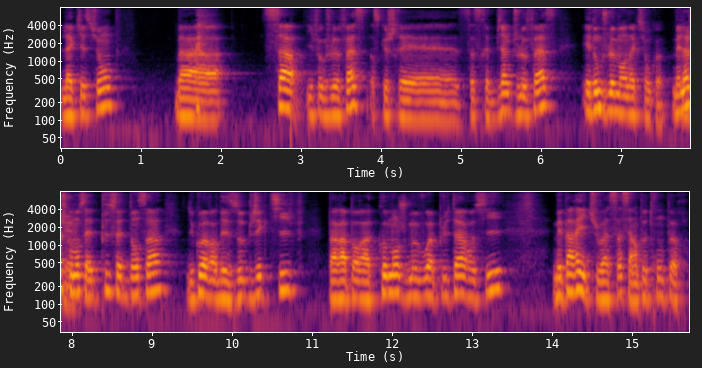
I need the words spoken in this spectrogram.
la question bah ça il faut que je le fasse parce que je serais ça serait bien que je le fasse et donc je le mets en action quoi. Mais là je commence à être plus être dans ça du coup avoir des objectifs par rapport à comment je me vois plus tard aussi mais pareil tu vois ça c'est un peu trompeur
